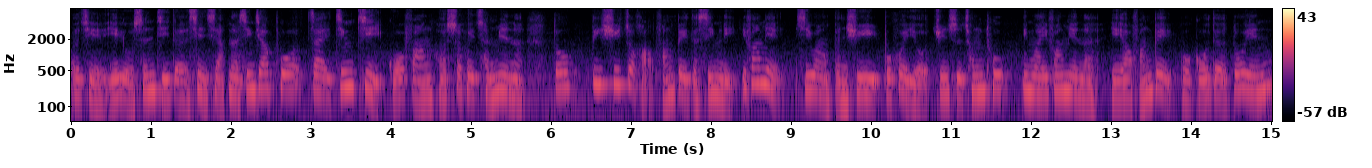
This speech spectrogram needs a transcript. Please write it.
而且也有升级的现象。那新加坡在经济、国防和社会层面呢，都必须做好防备的心理。一方面希望本区域不会有军事冲突，另外一方面呢，也要防备我国的多元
